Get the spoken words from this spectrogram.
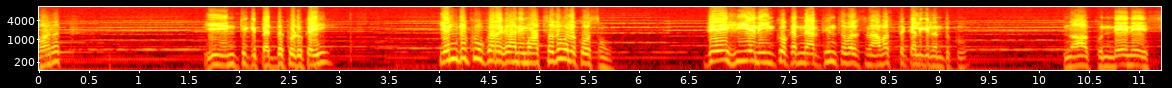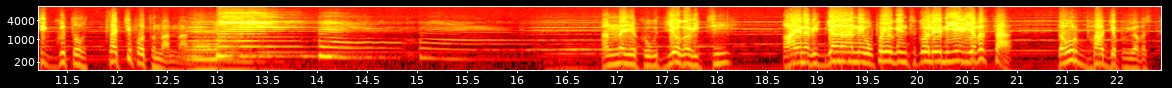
భారత్ ఈ ఇంటికి పెద్ద కొడుకై ఎందుకు కరగాని మా చదువుల కోసం? దేహి అని ఇంకొకరిని అర్థించవలసిన అవస్థ కలిగినందుకు నాకు నేనే సిగ్గుతో చచ్చిపోతున్నాను. నాన్న. అన్నయ్యకు ఉద్యోగం ఇచ్చి ఆయన విజ్ఞానాన్ని ఉపయోగించుకోలేని ఈ వ్యవస్థ దౌర్భాగ్యపు వ్యవస్థ.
